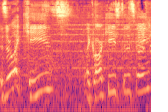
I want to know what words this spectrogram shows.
Is there like keys? Like car keys to this thing?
